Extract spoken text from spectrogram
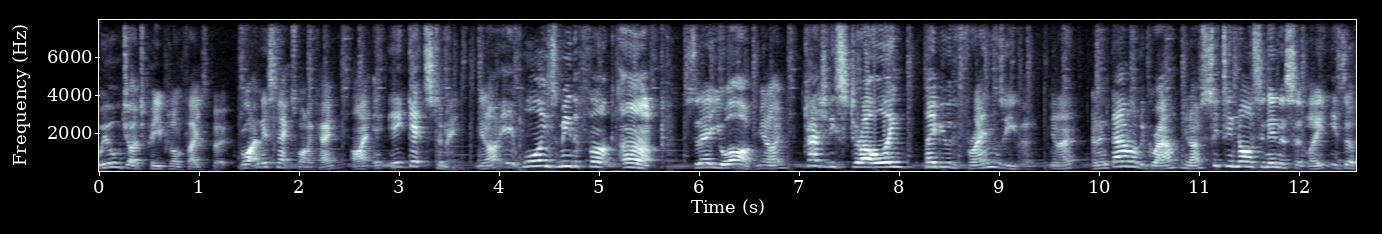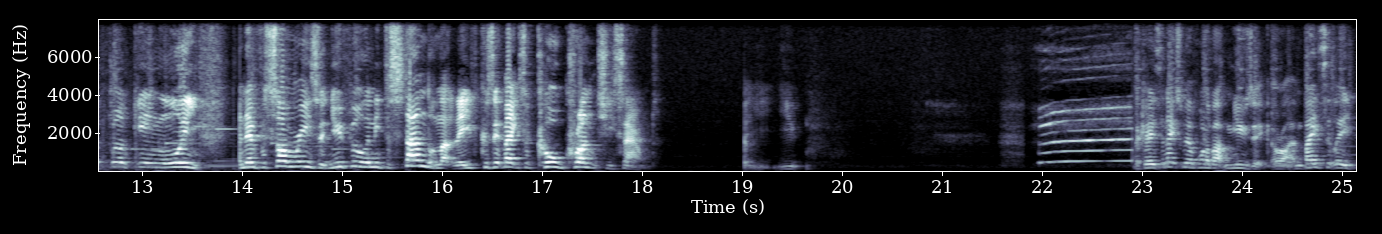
We all judge people on Facebook. Right, and this next one, okay? It, it gets to me. You know, it winds me the fuck up. So there you are, you know, casually strolling, maybe with friends even, you know? And then down on the ground, you know, sitting nice and innocently is a fucking leaf. And then for some reason, you feel the need to stand on that leaf because it makes a cool crunchy sound. You... you... Okay, so next we have one about music, alright, and basically,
